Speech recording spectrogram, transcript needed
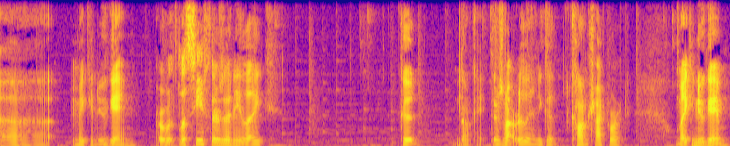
uh, make a new game. Or let's see if there's any like good. Okay, there's not really any good contract work. We'll make a new game.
